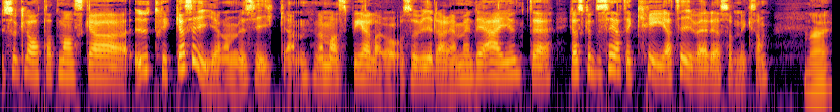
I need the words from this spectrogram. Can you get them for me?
såklart att man ska uttrycka sig genom musiken när man spelar och så vidare. Men det är ju inte, jag skulle inte säga att det kreativa är det som liksom Nej,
